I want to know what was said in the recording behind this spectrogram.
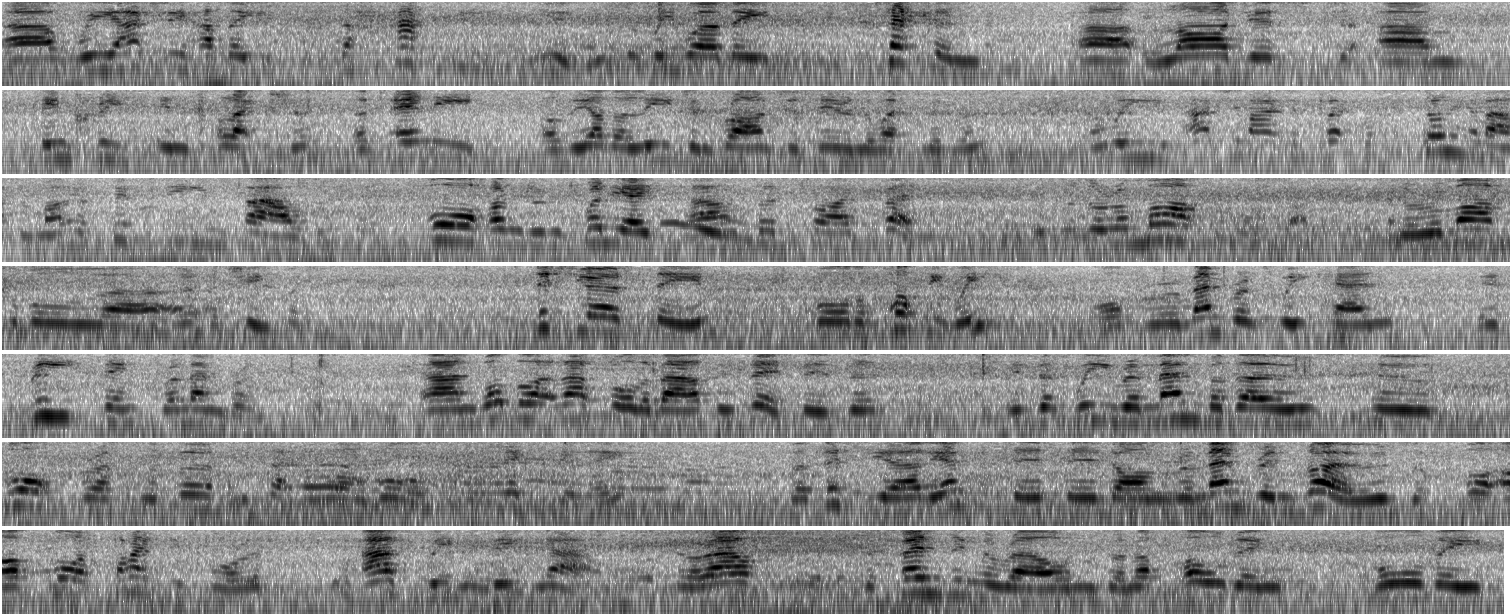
uh, we actually had the, the happy news that we were the second uh, largest um, increase in collection of any of the other Legion branches here in the West Midlands. And we actually managed to collect a stunning amount of money of £15,428.75 pence. It was a remarkable sum and a remarkable uh, achievement. This year's theme for the Poppy Week or for Remembrance Weekend is Rethink Remembrance. And what that's all about is this, is that, is that we remember those who fought for us in the First and Second World Wars particularly, but this year the emphasis is on remembering those that are fighting for us as we speak now, who are out defending the realms and upholding all the,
